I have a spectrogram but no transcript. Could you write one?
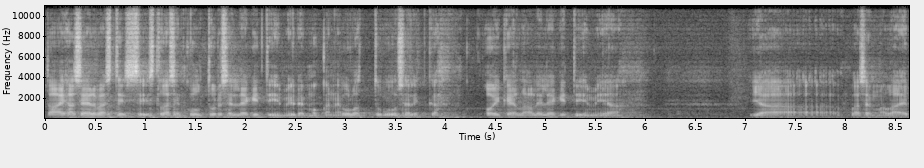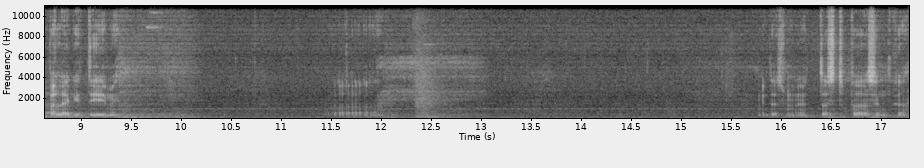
Tämä on ihan selvästi siis tällaisen kulttuurisen legitiimiyden mukainen ulottuvuus, eli oikealla oli legitiimi ja, ja vasemmalla epälegitiimi. Mitäs mä nyt tästä pääsenkään.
